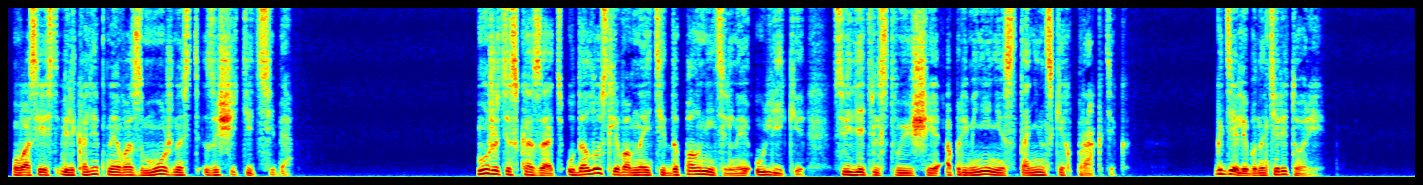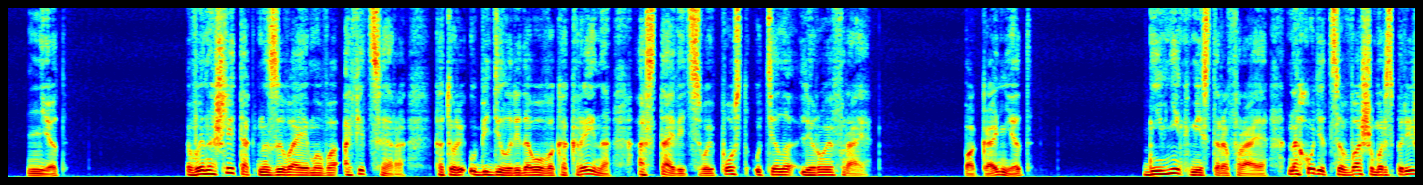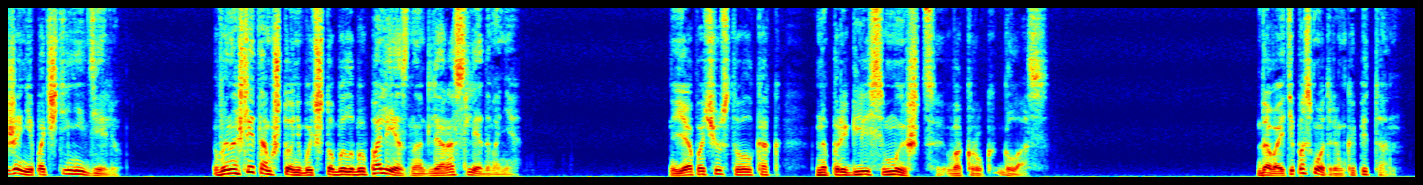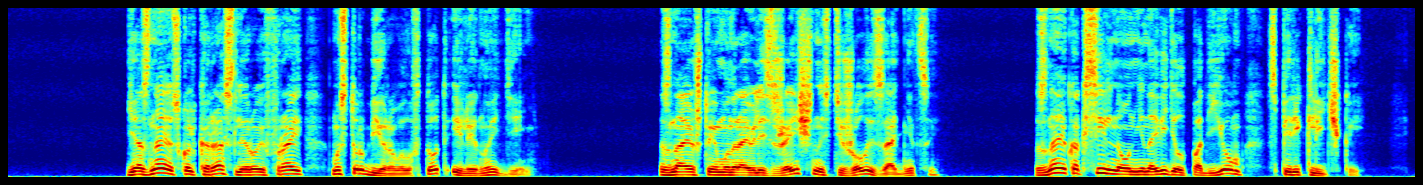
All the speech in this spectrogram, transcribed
У вас есть великолепная возможность защитить себя. Можете сказать, удалось ли вам найти дополнительные улики, свидетельствующие о применении сатанинских практик? Где-либо на территории? Нет. Вы нашли так называемого офицера, который убедил рядового Кокрейна оставить свой пост у тела Лероя Фрая? Пока нет. Дневник мистера Фрая находится в вашем распоряжении почти неделю. Вы нашли там что-нибудь, что было бы полезно для расследования? Я почувствовал, как напряглись мышцы вокруг глаз. Давайте посмотрим, капитан. Я знаю, сколько раз Лерой Фрай мастурбировал в тот или иной день. Знаю, что ему нравились женщины с тяжелой задницей. Знаю, как сильно он ненавидел подъем с перекличкой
